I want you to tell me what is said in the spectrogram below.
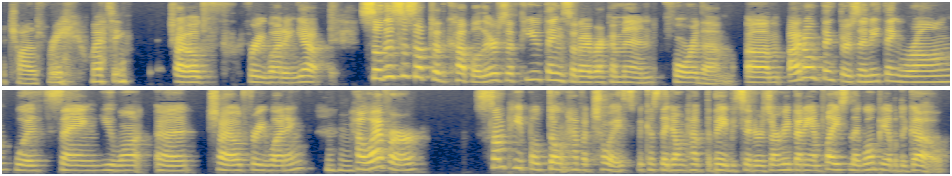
a child free wedding. Child free wedding yeah. So this is up to the couple. There's a few things that i recommend for them. Um, i don't think there's anything wrong with saying you want a child free wedding. Mm-hmm. however some people don't have a choice because they don't have the babysitters or anybody in place and they won't be able to go.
